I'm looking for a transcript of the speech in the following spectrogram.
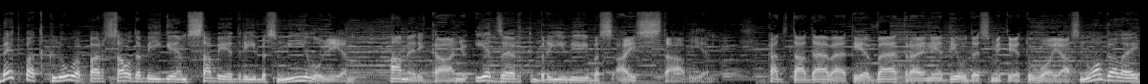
bet pat kļuva par saudabīgiem sabiedrības mīluļiem, amerikāņu iedzert brīvības aizstāvjiem. Kad tā dēvētie vētrainie 20. tuvojās nogalei,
